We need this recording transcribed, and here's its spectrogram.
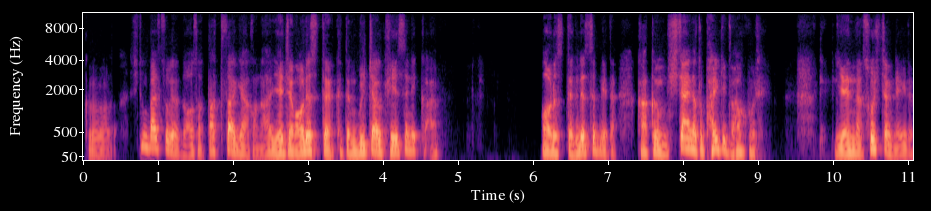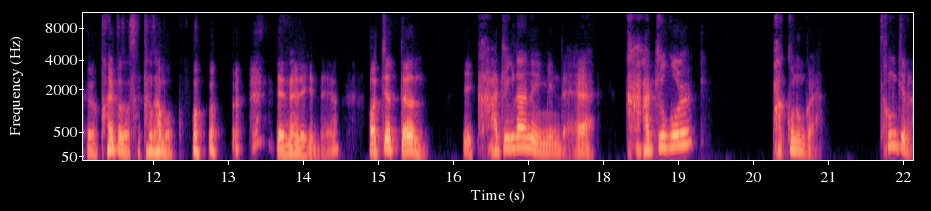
그 신발 속에 넣어서 따뜻하게 하거나 예전 어렸을 때 그때는 물자가 귀했으니까 어렸을 때 그랬습니다. 가끔 시장에 가서 팔기도 하고 그래요. 옛날 소시장 얘기죠. 그 팔고서 사탕 사 먹고 옛날 얘기인데요. 어쨌든 이 가죽이라는 의미인데 가죽을 바꾸는 거야. 성질을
